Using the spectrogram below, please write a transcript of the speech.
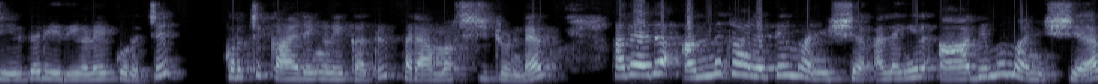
ജീവിത രീതികളെ കുറിച്ച് കുറച്ച് കാര്യങ്ങൾ ഈ കത്തിൽ പരാമർശിച്ചിട്ടുണ്ട്. അതായത് അന്ന് കാലത്തെ മനുഷ്യർ അല്ലെങ്കിൽ ആദിമ മനുഷ്യർ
